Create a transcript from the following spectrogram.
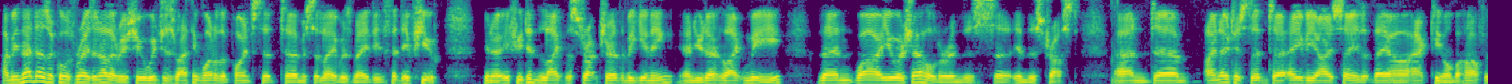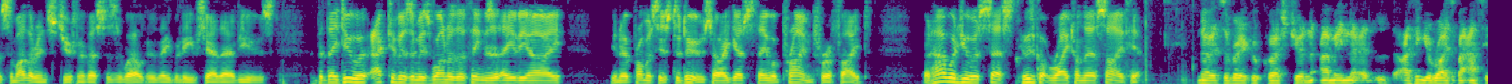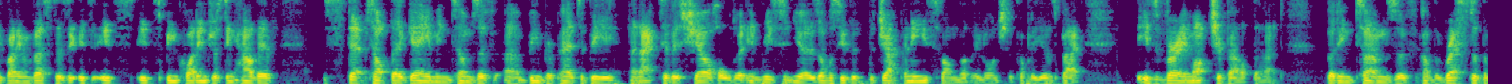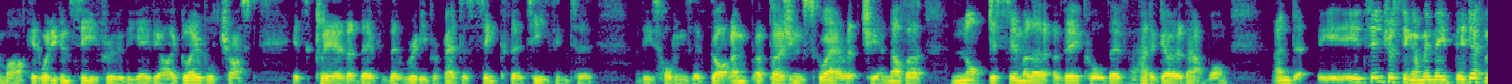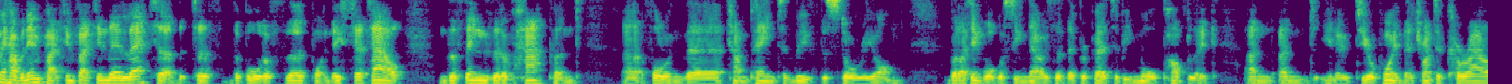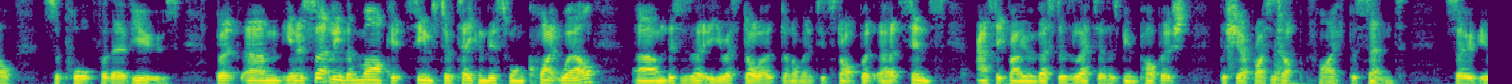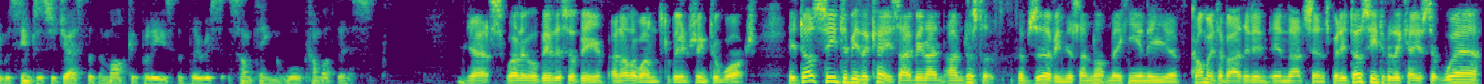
I mean, that does, of course, raise another issue, which is, I think, one of the points that uh, Mr. Loeb has made is that if you, you know, if you didn't like the structure at the beginning and you don't like me, then why are you a shareholder in this uh, in this trust? And um, I noticed that uh, AVI say that they are acting on behalf of some other institutional investors as well, who they believe share their views. But they do activism is one of the things that AVI, you know, promises to do. So I guess they were primed for a fight. But how would you assess who's got right on their side here? No, it's a very good question. I mean, I think you're right about asset value investors. It's it's it's been quite interesting how they've stepped up their game in terms of um, being prepared to be an activist shareholder in recent years. Obviously, the, the Japanese fund that they launched a couple of years back is very much about that. But in terms of, kind of the rest of the market, what you can see through the AVI Global Trust, it's clear that they've they're really prepared to sink their teeth into these holdings they've got. And Pershing Square, actually, another not dissimilar vehicle, they've had a go at that one. And it's interesting. I mean, they, they definitely have an impact. In fact, in their letter to the board of Third Point, they set out the things that have happened uh, following their campaign to move the story on. But I think what we're seeing now is that they're prepared to be more public. And, and you know, to your point, they're trying to corral support for their views. But um, you know, certainly the market seems to have taken this one quite well. Um, this is a US dollar denominated stock, but uh, since Asset Value Investors' letter has been published, the share price is up 5%. So it would seem to suggest that the market believes that there is something will come of this. Yes, well, it will be. This will be another one that'll be interesting to watch. It does seem to be the case. I mean, I, am just observing this. I'm not making any uh, comment about it in, in that sense, but it does seem to be the case that where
